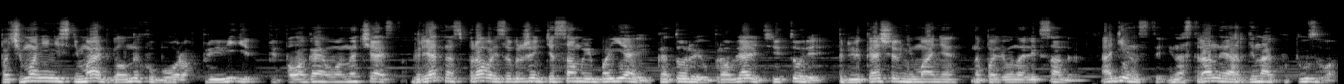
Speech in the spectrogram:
Почему они не снимают головных уборов при виде предполагаемого начальства? Вероятно, справа изображены те самые бояре, которые управляли территорией, привлекающие внимание Наполеона Александра. 11. Иностранные ордена Кутузова,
